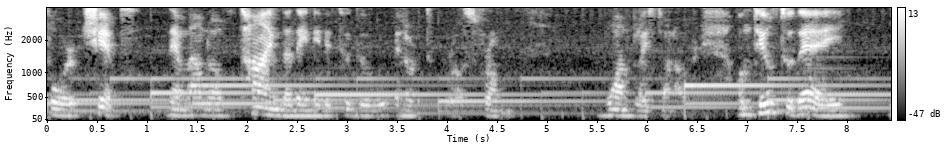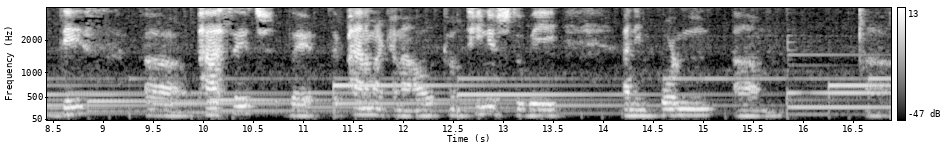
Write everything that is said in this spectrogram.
for ships, the amount of time that they needed to do in order to cross from one place to another. Until today, this uh, passage, the, the Panama Canal, continues to be an important um, uh,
